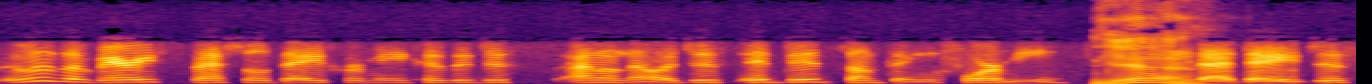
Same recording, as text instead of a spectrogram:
it was a very special day for me because it just I don't know it just it did something for me. Yeah. me that day just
